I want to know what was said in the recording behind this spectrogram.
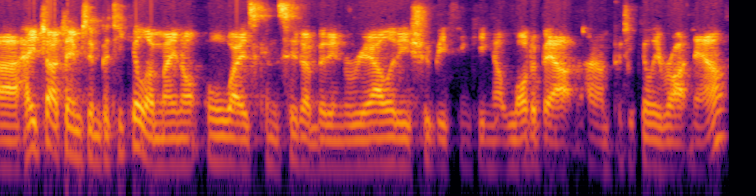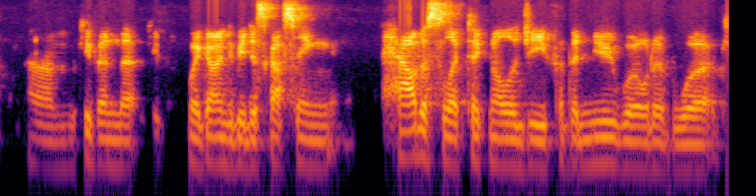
uh, HR teams in particular may not always consider, but in reality should be thinking a lot about, um, particularly right now, um, given that we're going to be discussing how to select technology for the new world of work.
